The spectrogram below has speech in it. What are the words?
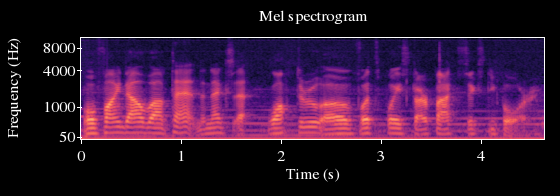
We'll find out about that in the next walkthrough of Let's Play Star Fox 64.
